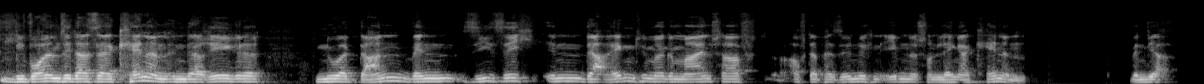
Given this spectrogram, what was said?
wie wollen Sie das erkennen? In der Regel nur dann, wenn sie sich in der Eigentümergemeinschaft auf der persönlichen Ebene schon länger kennen. Wenn wir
